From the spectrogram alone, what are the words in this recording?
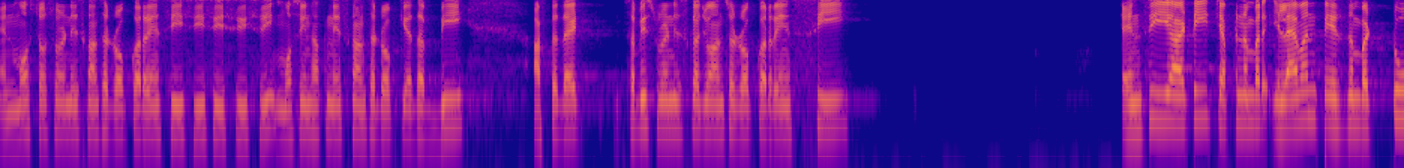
and most of student इसका आंसर ड्रॉप कर रहे हैं. सी सी सी सी सी मोहसिन हक ने इसका आंसर ड्रॉप किया था. बी आफ्टर दैट सभी स्टूडेंट इसका जो आंसर ड्रॉप कर रहे हैं C NCERT chapter number 11 page number two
